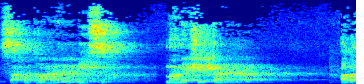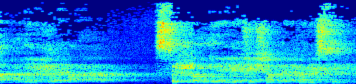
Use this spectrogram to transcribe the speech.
sa otvárajú písma. Máme čítanie. A lámanie chleba sprítomnie Ježiša v Eucharistii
